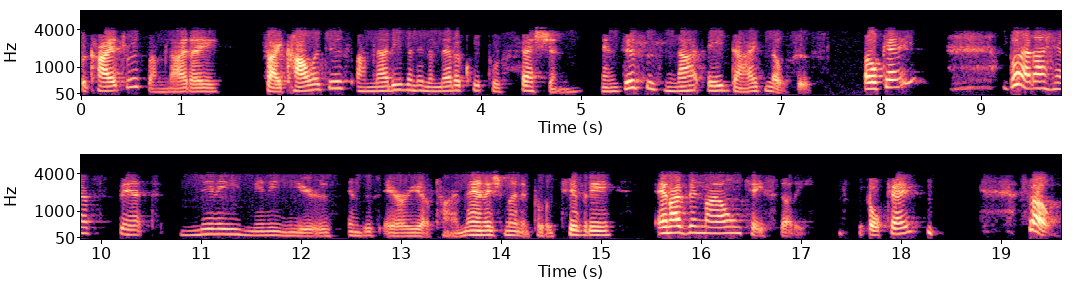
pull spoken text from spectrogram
psychiatrist. I'm not a psychologist. I'm not even in the medical profession, and this is not a diagnosis. Okay, but I have spent many, many years in this area of time management and productivity, and I've been my own case study. Okay? So,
